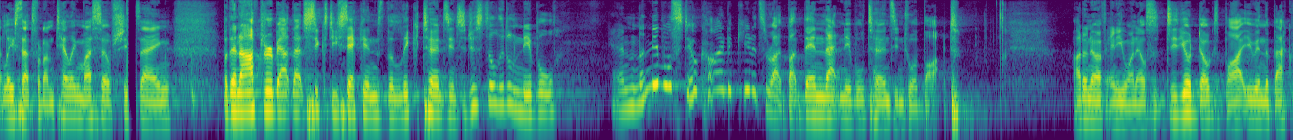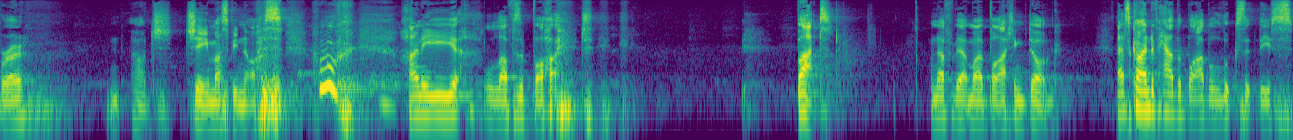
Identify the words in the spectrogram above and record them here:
At least that's what I'm telling myself she's saying. But then after about that 60 seconds, the lick turns into just a little nibble and the nibble's still kind of cute, it's right. But then that nibble turns into a bite. I don't know if anyone else. Did your dogs bite you in the back row? Oh, gee, must be nice. Whew. Honey loves a bite. but enough about my biting dog. That's kind of how the Bible looks at this,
